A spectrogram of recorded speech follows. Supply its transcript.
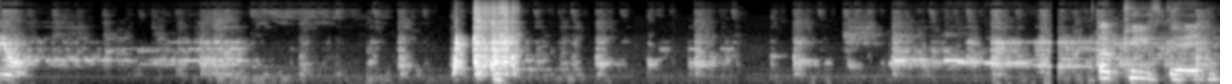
You. Up Kitty's dead.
